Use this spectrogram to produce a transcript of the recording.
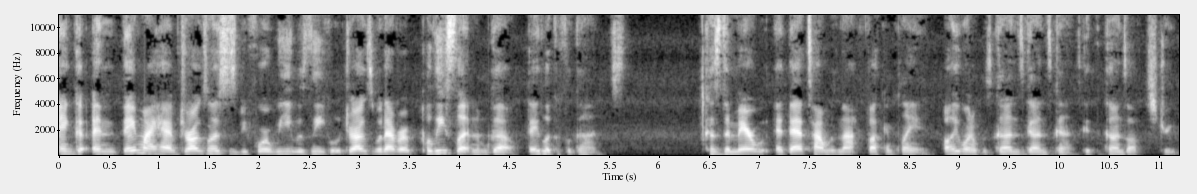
And, go, and they might have drugs. And this is before weed was legal. Drugs, whatever. Police letting them go. They looking for guns. Because the mayor at that time was not fucking playing. All he wanted was guns, guns, guns. Get the guns off the street.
